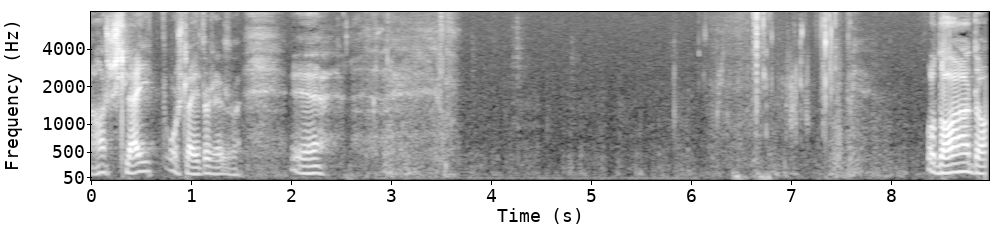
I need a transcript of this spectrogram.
Men han sleit og sleit og sleit. Eh. Og da, da,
